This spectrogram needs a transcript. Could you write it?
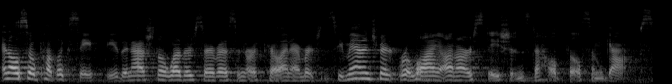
And also public safety. The National Weather Service and North Carolina Emergency Management rely on our stations to help fill some gaps.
